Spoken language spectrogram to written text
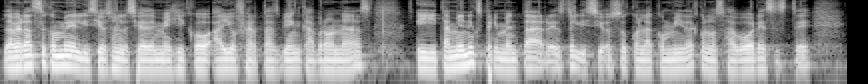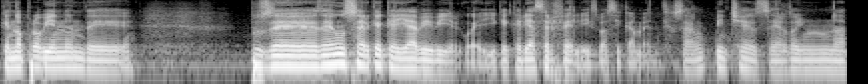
La verdad se come delicioso en la Ciudad de México. Hay ofertas bien cabronas. Y también experimentar es delicioso con la comida, con los sabores este, que no provienen de, pues de, un ser que quería vivir, güey, y que quería ser feliz, básicamente. O sea, un pinche cerdo y una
